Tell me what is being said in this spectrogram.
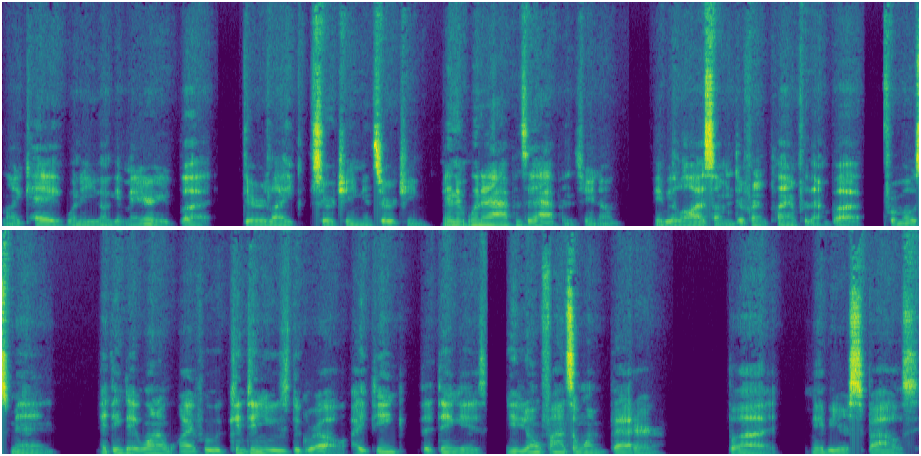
like, hey, when are you going to get married? But they're like searching and searching. And it, when it happens, it happens, you know. Maybe Allah has something different planned for them. But for most men, I think they want a wife who continues to grow. I think the thing is, you don't find someone better, but maybe your spouse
